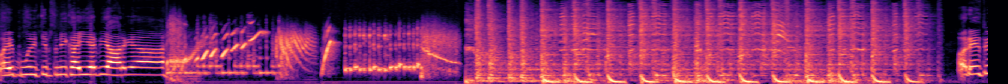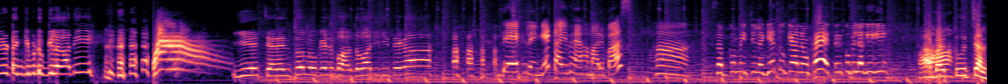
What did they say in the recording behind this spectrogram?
भाई पूरी चिप्स नहीं खाई ये भी हार गया। अरे इसने टंकी में डुबकी लगा दी। ये चैलेंज तो लोकेश भारद्वाज ही जीतेगा। देख लेंगे टाइम है हमारे पास। हाँ सबको मिर्ची लगी है तू क्या नोखा है? तेरे को भी लगेगी। अबे तू चल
